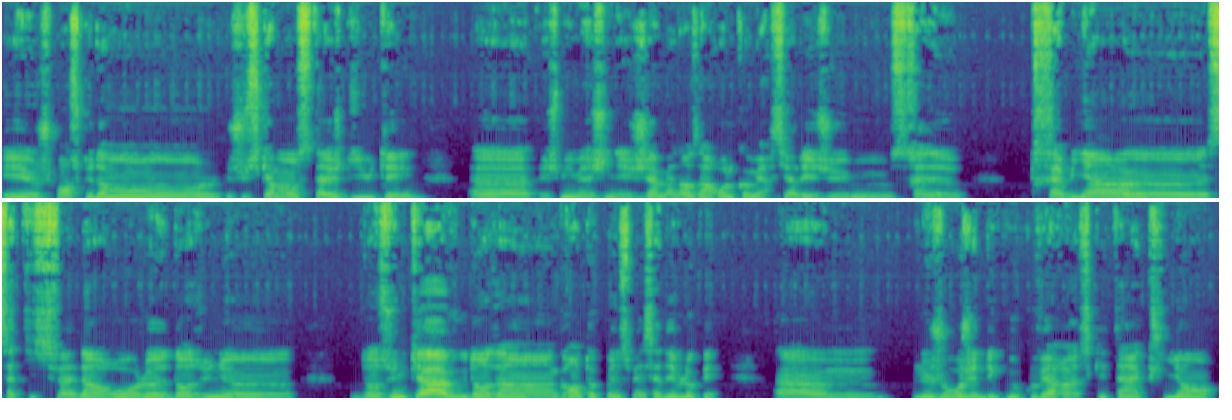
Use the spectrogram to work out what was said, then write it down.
Et je pense que dans mon, jusqu'à mon stage d'IUT, euh, je m'imaginais jamais dans un rôle commercial et je me serais euh, très bien euh, satisfait d'un rôle dans une dans une cave ou dans un grand open space à développer. Euh, le jour où j'ai découvert ce qu'était un client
